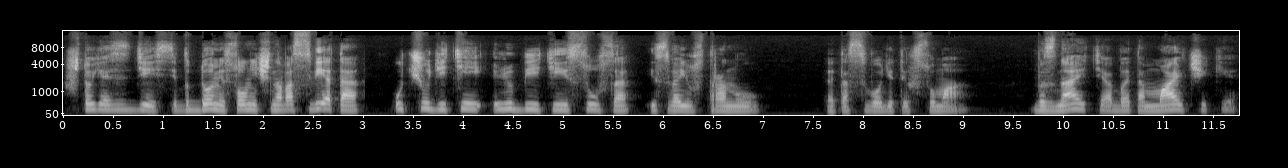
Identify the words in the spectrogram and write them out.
что я здесь, в доме солнечного света, учу детей любить Иисуса и свою страну. Это сводит их с ума. Вы знаете об этом, мальчики?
